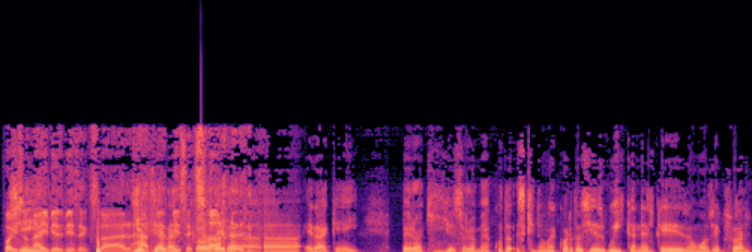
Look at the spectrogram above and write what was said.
Poison Sí. Ivy es bisexual, Y Harry es bisexual. Scott era, era gay. Pero aquí yo solo me acuerdo, es que no me acuerdo si es Wiccan el que es homosexual.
